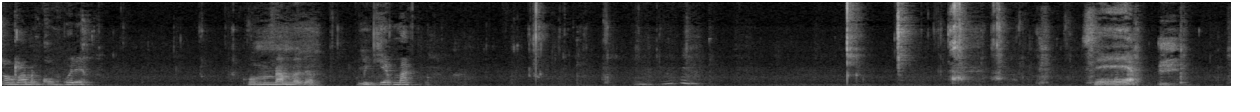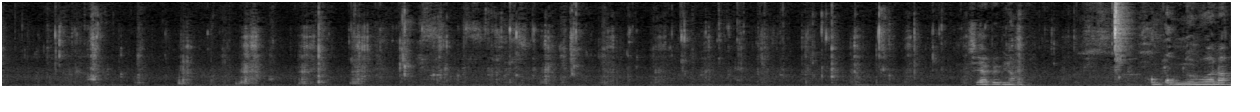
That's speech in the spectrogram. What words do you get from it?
น้องว่ามันขมเว้ยเด้ผมนำเลยจ้ะไปเทียบมากแซ่บแซ่บเลยพี่น้องกลมๆนัวๆเนาะ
